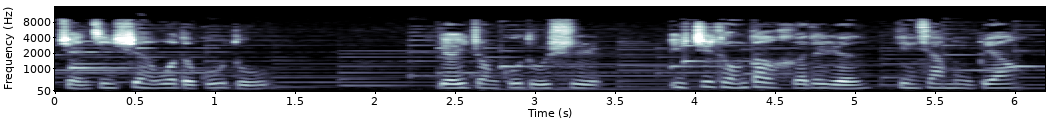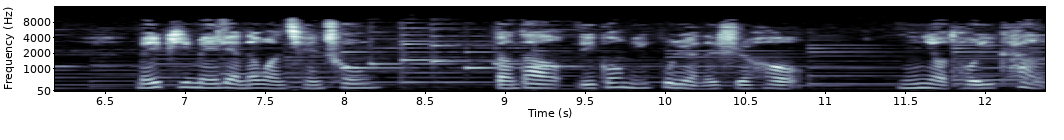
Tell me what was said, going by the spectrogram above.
卷进漩涡的孤独。有一种孤独是，与志同道合的人定下目标，没皮没脸的往前冲，等到离光明不远的时候，你扭头一看，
